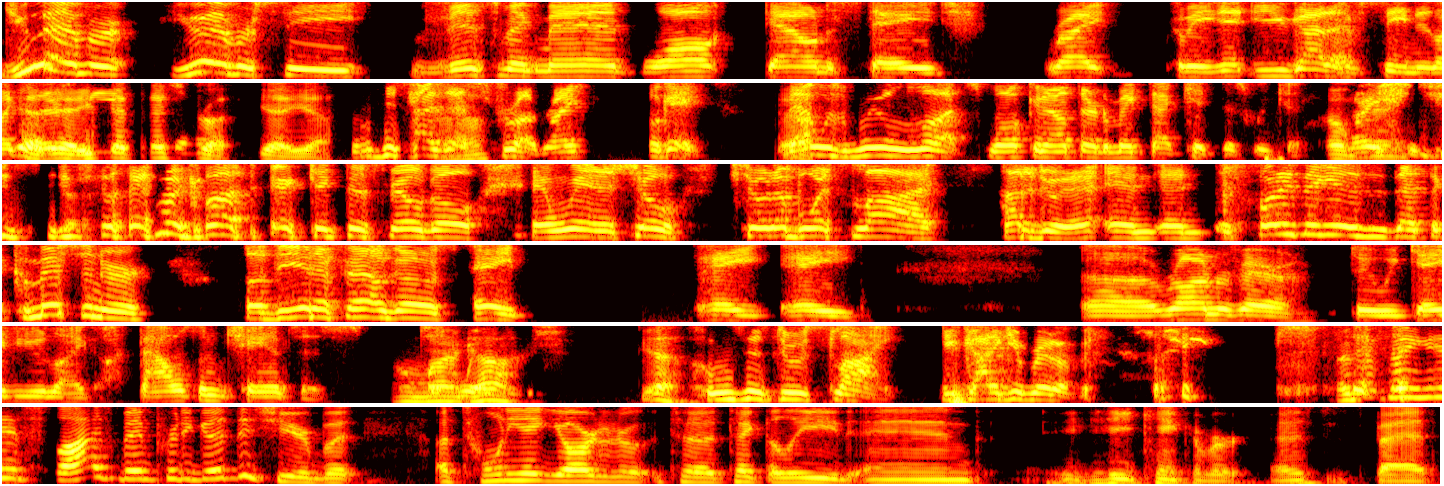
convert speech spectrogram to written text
Do you ever you ever see Vince McMahon walk down a stage, right? I mean, it, you got to have seen it. Like, yeah, yeah, he's got that strut. Yeah, yeah. He has uh-huh. that strut, right? Okay, yeah. that was Wil Lutz walking out there to make that kick this weekend. Oh, right? just, yeah. I'm gonna go out there, kick this field goal, and win, and show show that boy Slye how to do it. And and the funny thing is, is that the commissioner of the NFL goes, hey, hey, hey, uh, Ron Rivera, dude, we gave you like a thousand chances. Oh my gosh. Yeah. Who's this dude Slye? You gotta get rid of it. the thing is, Slye's been pretty good this year, but a 28 yarder to, take the lead and he can't convert. That's just bad.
